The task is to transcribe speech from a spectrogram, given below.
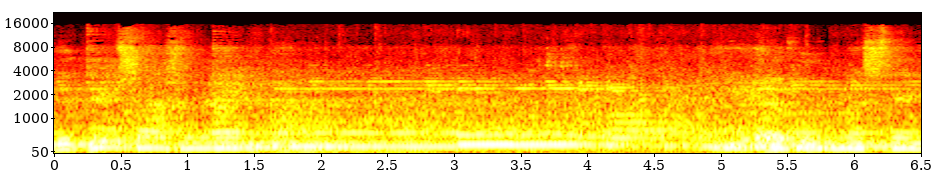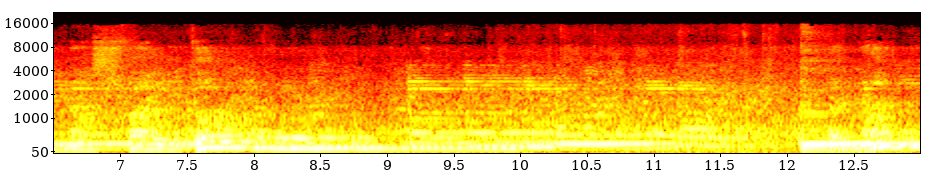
σκεπασμένα γυρεύουν στην ασφαλτό περνάνε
